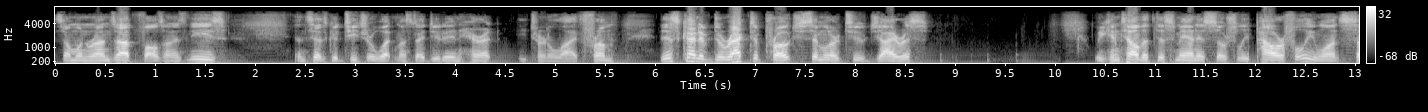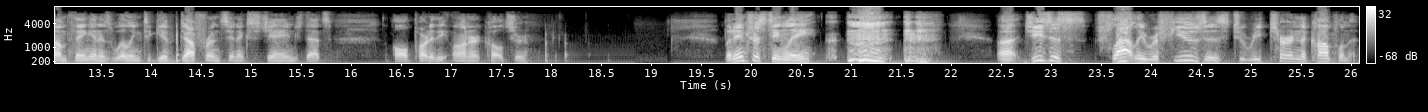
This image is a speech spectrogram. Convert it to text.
Someone runs up, falls on his knees, and says, Good teacher, what must I do to inherit eternal life? From this kind of direct approach, similar to Jairus, we can tell that this man is socially powerful. He wants something and is willing to give deference in exchange. That's all part of the honor culture. But interestingly, uh, Jesus flatly refuses to return the compliment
